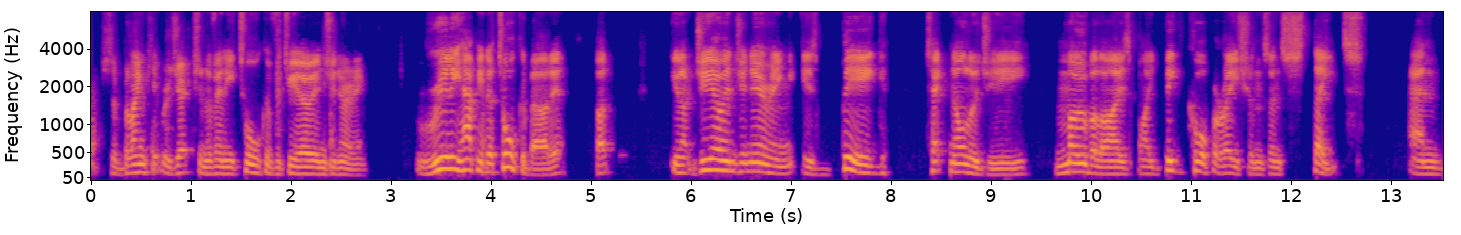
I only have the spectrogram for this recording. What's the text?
it's a blanket rejection of any talk of geoengineering. Really happy to talk about it, but you know, geoengineering is big technology mobilized by big corporations and states and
